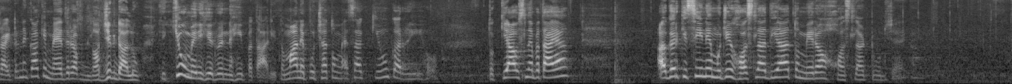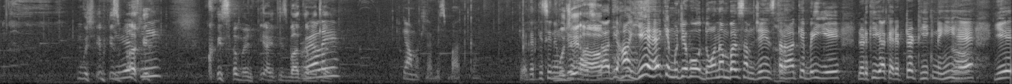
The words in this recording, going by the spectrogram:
राइटर ने कहा कि मैं इधर अब लॉजिक डालूं कि क्यों मेरी हीरोइन नहीं बता रही? तो माँ ने पूछा तुम ऐसा क्यों कर रही हो? तो क्या उसने बताया? अगर किसी ने मुझे हौसला दिया तो मेरा हौसला टूट जाएगा. मुझे भी इस बात कोई समझ नहीं आई थी इस बात का Really? मतलब। क्या मतलब इस बात का? कि अगर किसी ने मुझे मुझे हौसला दिया हाँ ये है कि मुझे वो दो नंबर समझे इस तरह के भाई ये लड़की का कैरेक्टर ठीक नहीं है ये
